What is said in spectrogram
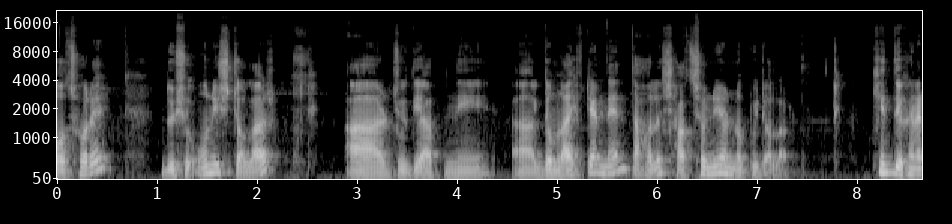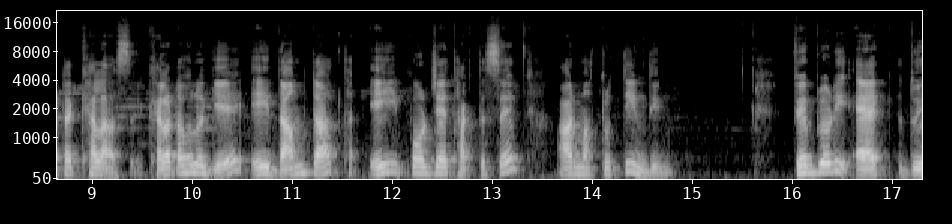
বছরে দুশো উনিশ ডলার আর যদি আপনি একদম লাইফ টাইম নেন, তাহলে সাতশো নিরানব্বই ডলার কিন্তু এখানে একটা খেলা আছে। খেলাটা হলো গিয়ে এই দামটা এই পর্যায়ে থাকতেছে আর মাত্র তিন দিন। ফেব্রুয়ারি এক, দুই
